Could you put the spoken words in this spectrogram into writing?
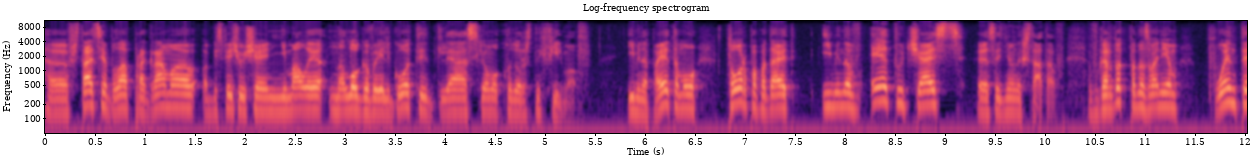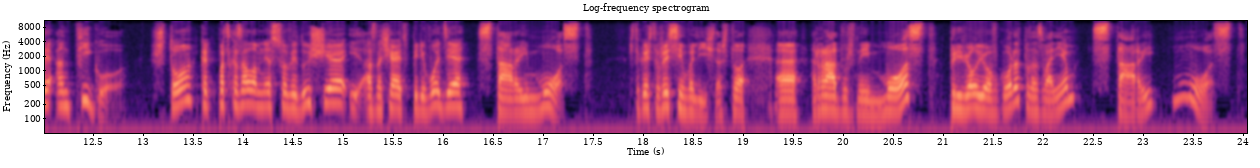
э, в штате была программа, обеспечивающая немалые налоговые льготы для съемок художественных фильмов. Именно поэтому Тор попадает именно в эту часть э, Соединенных Штатов, в городок под названием Пуэнте-Антигуо, что, как подсказала мне соведущая, означает в переводе «старый мост» что, конечно, уже символично, что э, радужный мост привел его в город под названием Старый мост.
